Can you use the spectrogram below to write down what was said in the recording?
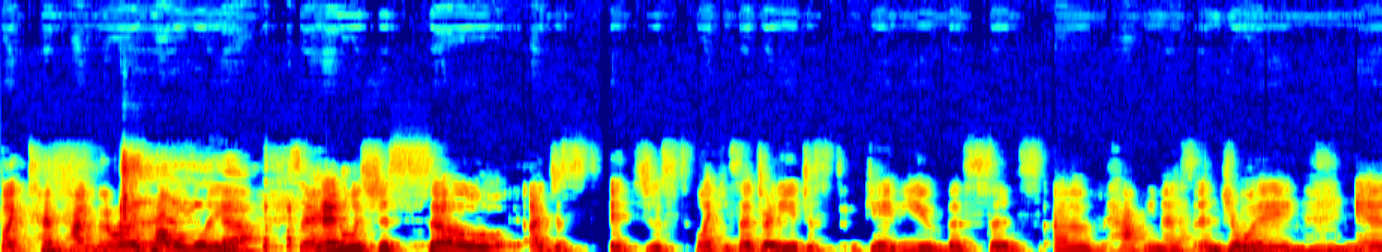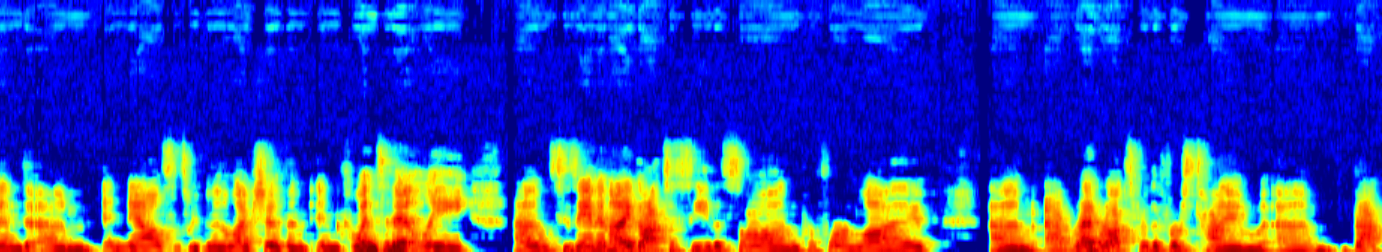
like ten times in a row, probably. Yeah. Same. and was just so I just it just like you said, Jody, it just gave you this sense of happiness and joy. Mhm. And um and now since we've been in the live shows and, and coincidentally, um Suzanne and I got to see the song perform live um, at Red Rocks for the first time um, back,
